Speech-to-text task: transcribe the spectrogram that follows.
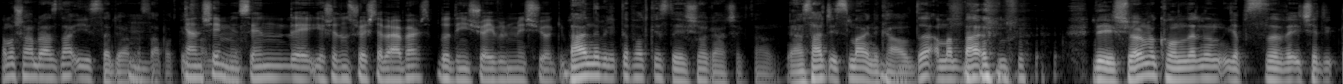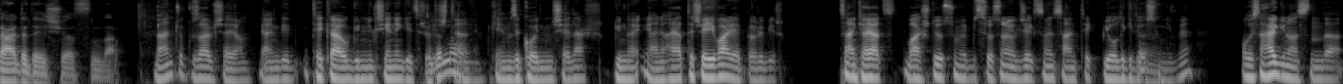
Ama şu an biraz daha iyi hissediyorum Hı. mesela podcast. Yani şey mi senin de yaşadığın süreçle beraber bu da değişiyor, evrimleşiyor gibi. Benle birlikte podcast değişiyor gerçekten. Yani sadece ismi aynı kaldı ama ben değişiyorum ve konuların yapısı ve içerikler de değişiyor aslında. Ben çok güzel bir şey ya. Yani tekrar o günlük şeyine getiriyor Değil işte mi? yani. Kendimize koyduğumuz şeyler. Güne, yani hayatta şey var ya böyle bir. Sanki hayat başlıyorsun ve bir süre sonra öleceksin ve sen tek bir yolu gidiyorsun Evet. gibi. Oysa her gün aslında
